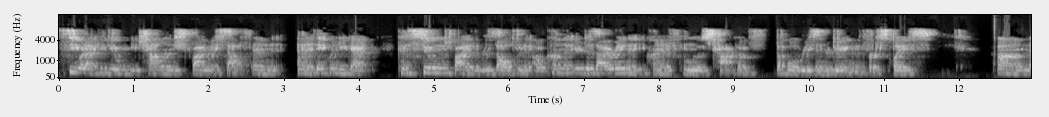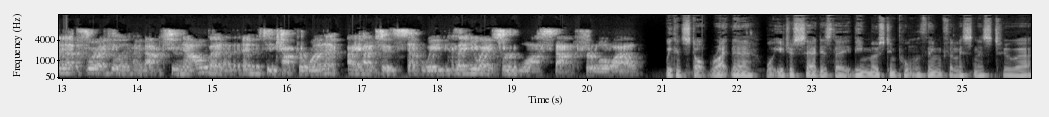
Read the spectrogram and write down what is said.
see what I could do and be challenged by myself. And and I think when you get consumed by the result or the outcome that you're desiring that you kind of can lose track of the whole reason you're doing it in the first place. Um, and that's where I feel like I'm back to now. But at the end of say chapter one, I, I had to step away because I knew I sort of lost that for a little while. We can stop right there. What you just said is the the most important thing for listeners to uh,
